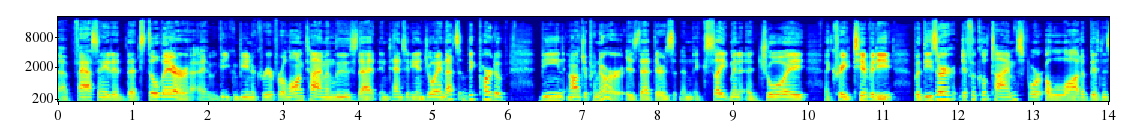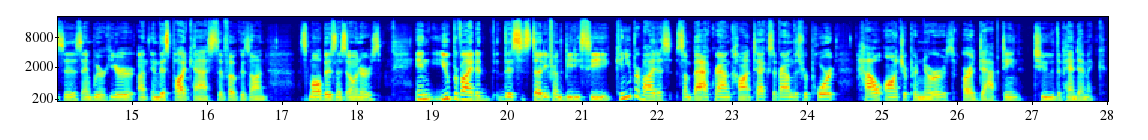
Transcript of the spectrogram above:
uh, fascinated that's still there. Uh, you can be in a career for a long time and lose that intensity and joy. And that's a big part of being an entrepreneur is that there's an excitement, a joy, a creativity. But these are difficult times for a lot of businesses. And we're here on, in this podcast to focus on small business owners. And you provided this study from the BDC. Can you provide us some background context around this report, how entrepreneurs are adapting to the pandemic?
